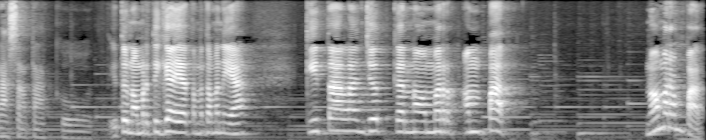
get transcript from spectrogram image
rasa takut. Itu nomor tiga ya teman-teman ya. Kita lanjut ke nomor empat. Nomor empat.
